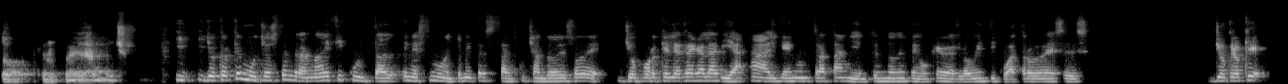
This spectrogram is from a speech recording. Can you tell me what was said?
que nos puede dar mucho. Y, yo creo que muchos tendrán una dificultad en este momento mientras están escuchando eso de yo por qué le regalaría a alguien un tratamiento en donde tengo que verlo 24 veces. Yo creo que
